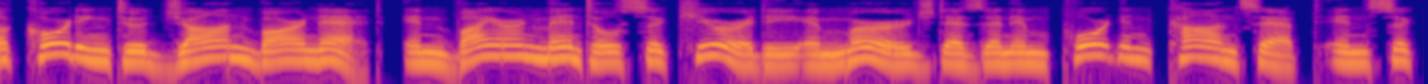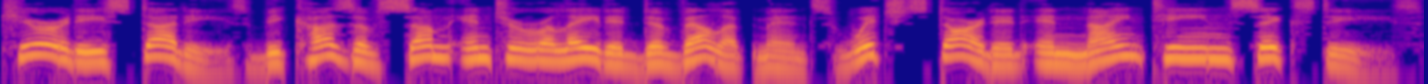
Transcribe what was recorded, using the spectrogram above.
According to John Barnett, environmental security emerged as an important concept in security studies because of some interrelated developments which started in 1960s.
